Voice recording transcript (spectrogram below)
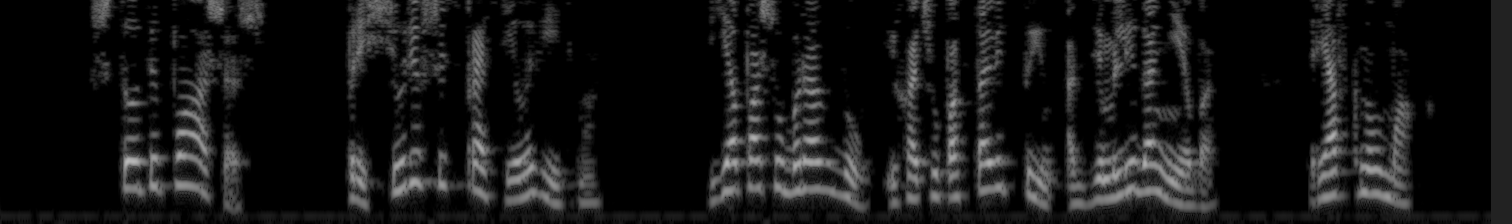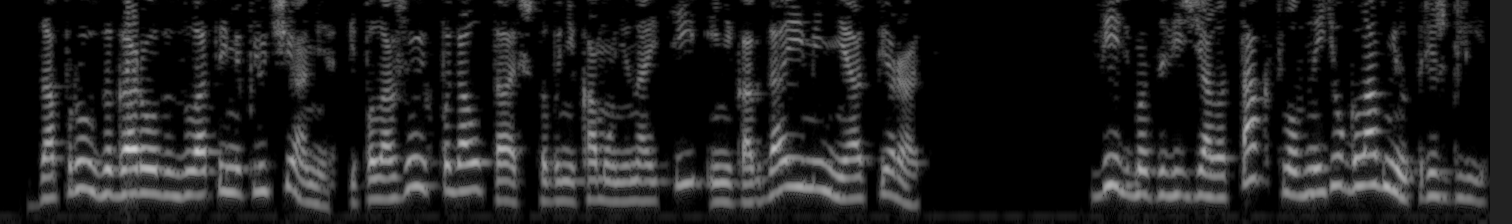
— Что ты пашешь? — прищурившись, спросила ведьма. — Я пашу борозду и хочу поставить тын от земли до неба, — рявкнул маг. Запру загороду золотыми ключами и положу их под алтарь, чтобы никому не найти и никогда ими не отпирать. Ведьма завизжала так, словно ее головней прижгли,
